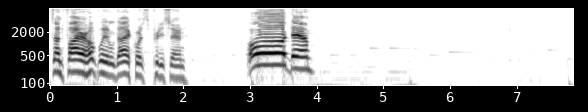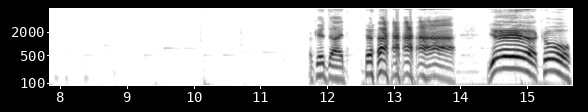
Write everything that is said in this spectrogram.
It's on fire. Hopefully it'll die of course, pretty soon. Oh, damn. Okay, it died. yeah, cool.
